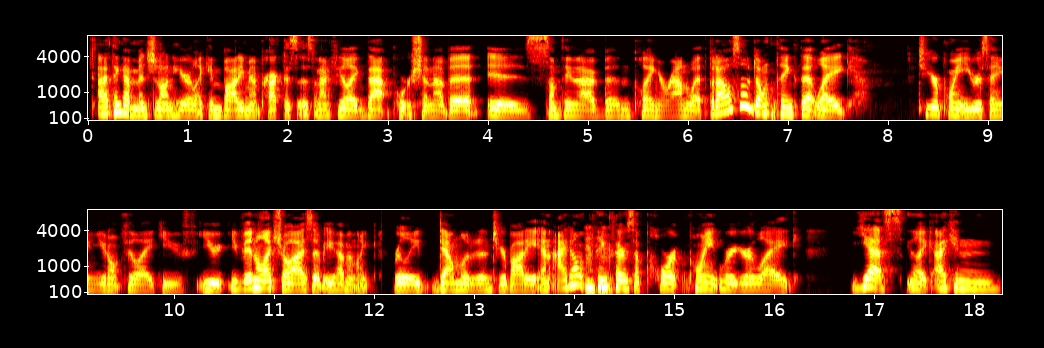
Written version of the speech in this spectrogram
like, I think I've mentioned on here like embodiment practices. And I feel like that portion of it is something that I've been playing around with. But I also don't think that like, to your point, you were saying you don't feel like you've you you've intellectualized it, but you haven't like really downloaded it into your body. And I don't think there's a por- point where you're like, yes, like I can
